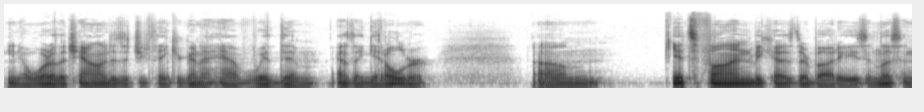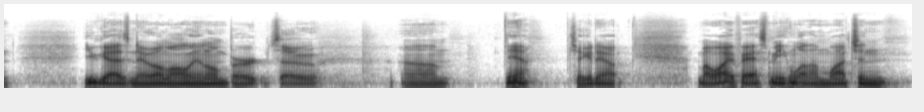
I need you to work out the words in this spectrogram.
you know what are the challenges that you think you're going to have with them as they get older. Um, it's fun because they're buddies. And listen, you guys know I'm all in on Bert, so um, yeah, check it out. My wife asked me while I'm watching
